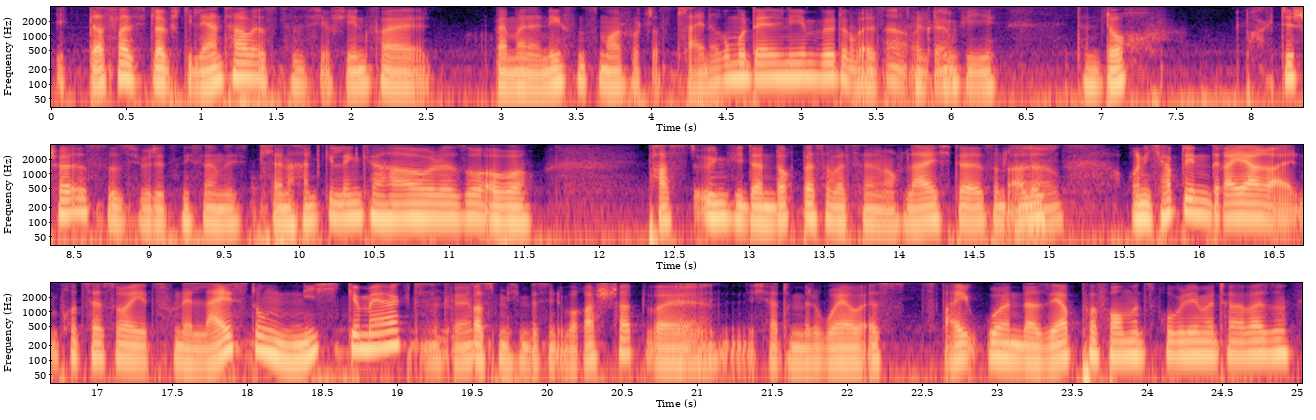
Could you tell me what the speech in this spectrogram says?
ich, das, was ich glaube ich gelernt habe, ist, dass ich auf jeden Fall bei meiner nächsten Smartwatch das kleinere Modell nehmen würde, weil es Ah, halt okay. irgendwie dann doch praktischer ist. Also ich würde jetzt nicht sagen, dass ich kleine Handgelenke habe oder so, aber passt irgendwie dann doch besser, weil es dann auch leichter ist und alles. Ja. Und ich habe den drei Jahre alten Prozessor jetzt von der Leistung nicht gemerkt, Okay. was mich ein bisschen überrascht hat, weil Ja. ich hatte mit Wear OS 2 Uhren da sehr Performance-Probleme teilweise.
